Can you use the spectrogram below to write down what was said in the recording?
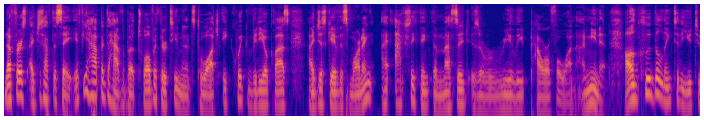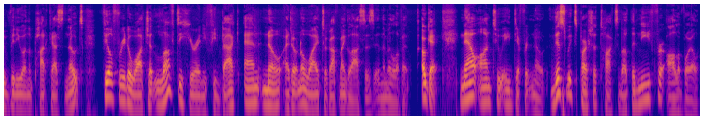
Now, first, I just have to say, if you happen to have about 12 or 13 minutes to watch a quick video class I just gave this morning, I actually think the message is a really powerful one. I mean it. I'll include the link to the YouTube video on the podcast notes. Feel free to watch it. Love to hear any feedback. And no, I don't know why I took off my glasses in the middle of it. Okay, now on to a different note. This week's Parsha talks about the need for olive oil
